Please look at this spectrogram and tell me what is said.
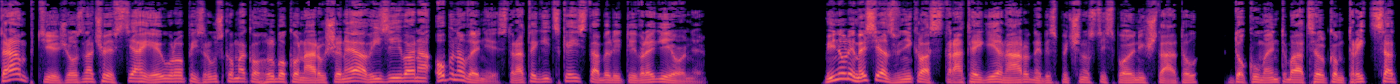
Trump tiež označuje vzťahy Európy s Ruskom ako hlboko narušené a vyzýva na obnovenie strategickej stability v regióne. Minulý mesiac vznikla Stratégia národnej bezpečnosti Spojených štátov. Dokument má celkom 33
